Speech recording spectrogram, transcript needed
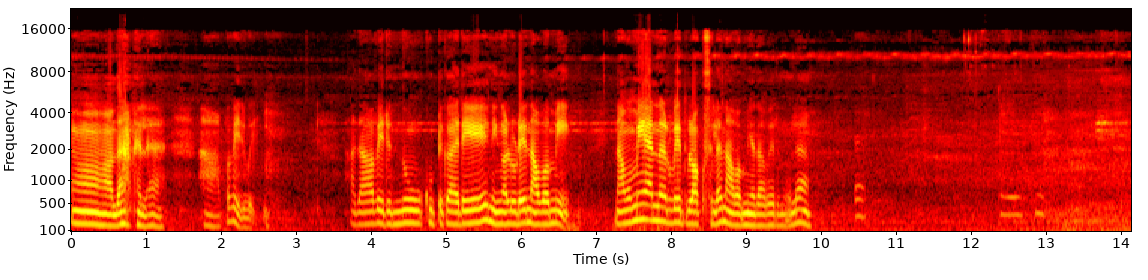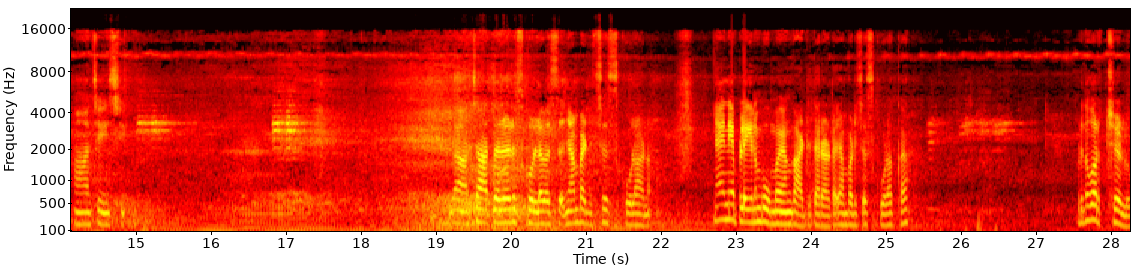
ആ അതാണല്ലേ. ആ അപ്പം വരുപോയി അതാ വരുന്നു കൂട്ടുകാരെ നിങ്ങളുടെ നവമി. നവമി ആൻഡ് നിർവേദ് ബ്ലോഗ്സിലെ നവമി അതാ വരുന്നു അല്ലേ? ആ ചേച്ചി. ചാത്തലൊരു സ്കൂളിലെ ബസ്. ഞാൻ പഠിച്ച സ്കൂളാണ്. ഞാൻ ഇനി എപ്പോഴെങ്കിലും പോകുമ്പോൾ ഞാൻ കാട്ടിത്തരാം കേട്ടോ ഞാൻ പഠിച്ച സ്കൂളൊക്കെ ഇവിടുന്ന് കുറച്ചേ ഉള്ളൂ.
